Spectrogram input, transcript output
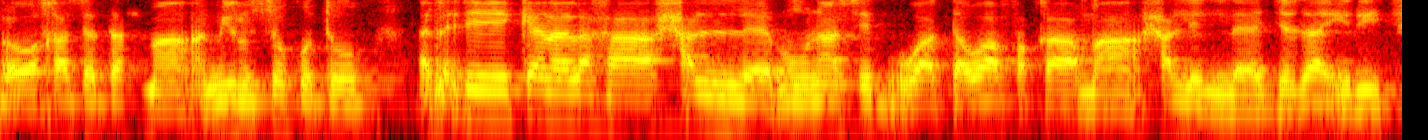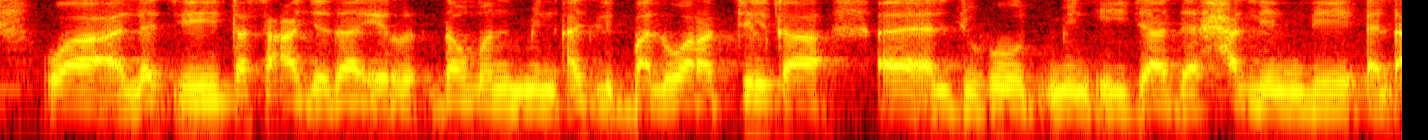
وخاصه مع أمير سوكوتو الذي كان لها حل مناسب وتوافق مع حل الجزائري والتي تسعى الجزائر دوما من أجل بلورة تلك الجهود من إيجاد حل للازمه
